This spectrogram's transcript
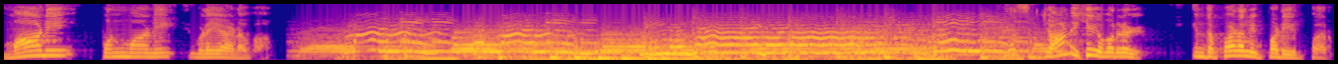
மானே பொன்மானே விளையாடவா? எஸ் ஜானகி அவர்கள் இந்த பாடலை பாடியிருப்பார்.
